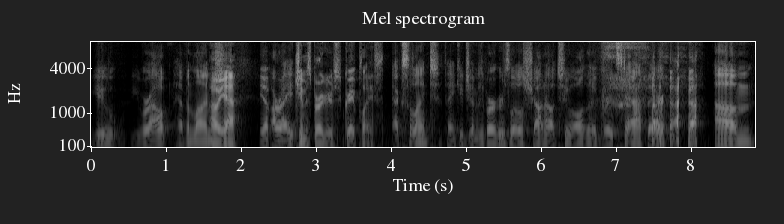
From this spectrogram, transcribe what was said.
you you were out having lunch. Oh yeah. Yep. All right. Jim's Burgers, great place. Excellent. Thank you, Jim's Burgers. little shout out to all the great staff there. um,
